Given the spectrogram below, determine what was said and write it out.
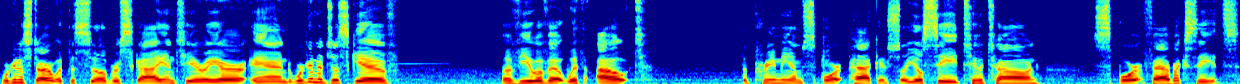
We're gonna start with the silver sky interior and we're gonna just give a view of it without the premium sport package. So you'll see two-tone sport fabric seats.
